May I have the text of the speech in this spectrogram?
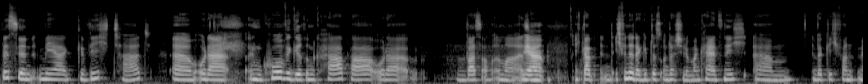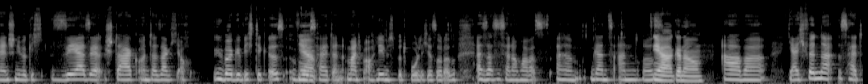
bisschen mehr Gewicht hat ähm, oder einen kurvigeren Körper oder was auch immer. Also ja. ich glaube, ich finde, da gibt es Unterschiede. Man kann jetzt nicht ähm, wirklich von Menschen, die wirklich sehr, sehr stark und da sage ich auch übergewichtig ist, wo ja. es halt dann manchmal auch lebensbedrohlich ist oder so. Also das ist ja nochmal was ähm, ganz anderes. Ja, genau. Aber ja, ich finde es halt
